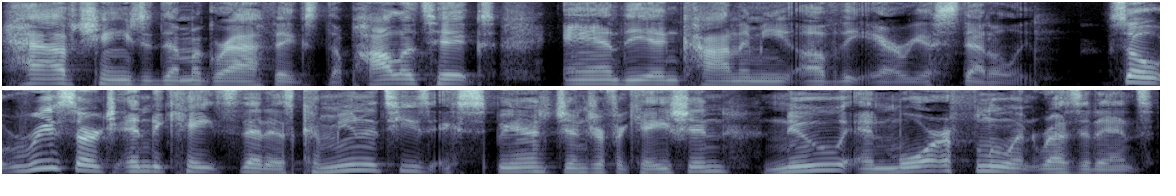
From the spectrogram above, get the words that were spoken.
have changed the demographics, the politics, and the economy of the area steadily. So, research indicates that as communities experience gentrification, new and more affluent residents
